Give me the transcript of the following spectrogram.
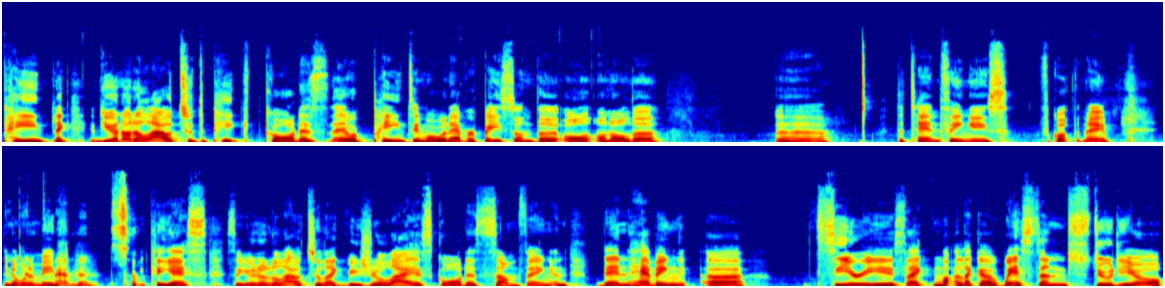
paint like you're not allowed to depict God as or paint him or whatever based on the all on all the uh the ten thingies. Forgot the name. You know what I mean? Commandments. Yes. So you're not allowed to like visualize God as something, and then having a series like like a Western studio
